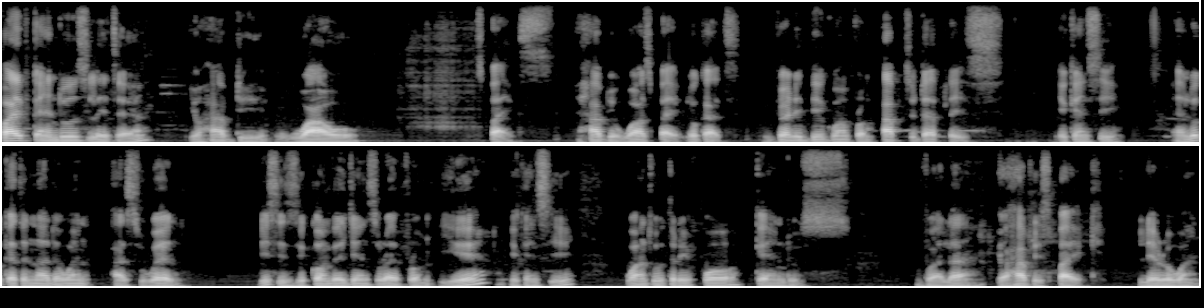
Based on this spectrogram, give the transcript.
five candles later, you have the wow spikes. You have the wow spike. Look at very big one from up to that place. You can see. And look at another one as well this is the convergence right from here. You can see one, two, three, four candles. Voila, you have the spike, layer one.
